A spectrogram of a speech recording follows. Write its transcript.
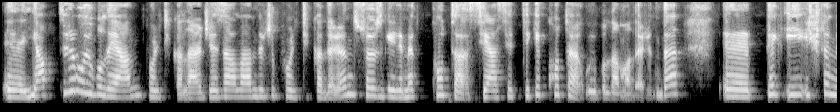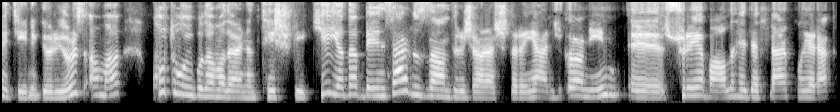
E, yaptırım uygulayan politikalar, cezalandırıcı politikaların söz gelimi kota, siyasetteki kota uygulamalarında e, pek iyi işlemediğini görüyoruz ama kota uygulamalarının teşviki ya da benzer hızlandırıcı araçların yani örneğin e, süreye bağlı hedefler koyarak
